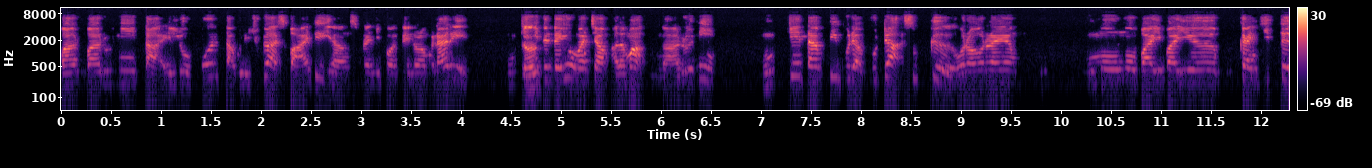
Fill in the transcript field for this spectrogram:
baru-baru ni tak elok pun tak boleh juga sebab ada yang sebenarnya konten orang menarik Betul. kita tengok macam alamak mengarut ni mungkin tapi budak-budak suka orang-orang yang umur-umur bayi-baya bukan kita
